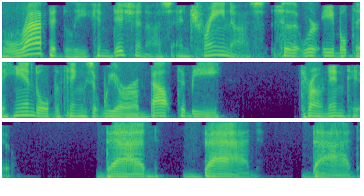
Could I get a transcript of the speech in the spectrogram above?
rapidly condition us and train us so that we're able to handle the things that we are about to be thrown into. Bad, bad, bad,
